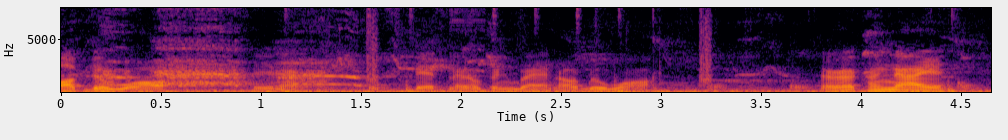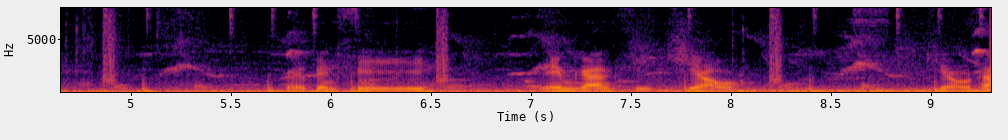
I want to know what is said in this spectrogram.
of the wall นี่นะเป็นสเกตแล้วก็เป็นแวน of the wall แล้วก็ข้างในก็เป็นสีเล่มการสีเขียว เขียวท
